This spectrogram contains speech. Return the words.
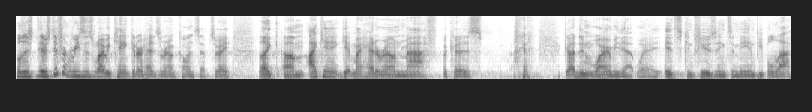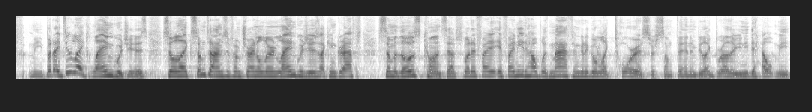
well, there's, there's different reasons why we can't get our heads around concepts, right? Like, um, I can't get my head around math because God didn't wire me that way. It's confusing to me and people laugh at me. But I do like languages. So like sometimes if I'm trying to learn languages, I can grasp some of those concepts. But if I if I need help with math, I'm going to go to like Taurus or something and be like, "Brother, you need to help me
